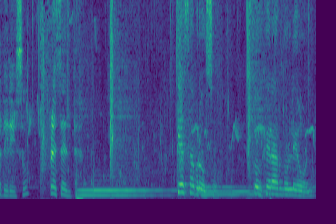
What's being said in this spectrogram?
Aderezo presenta Qué sabroso con Gerardo León.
